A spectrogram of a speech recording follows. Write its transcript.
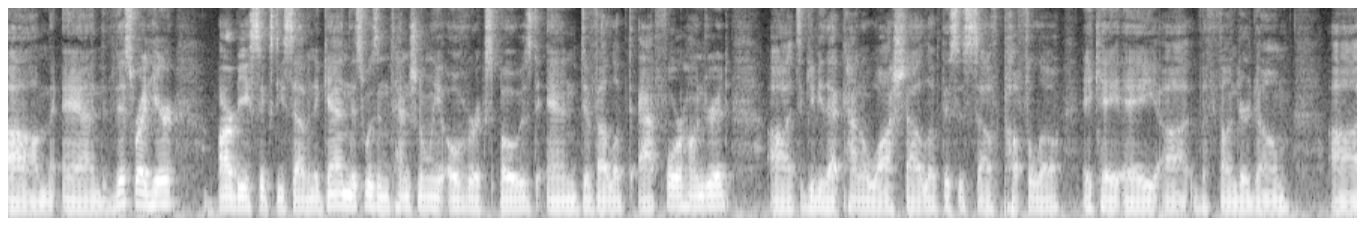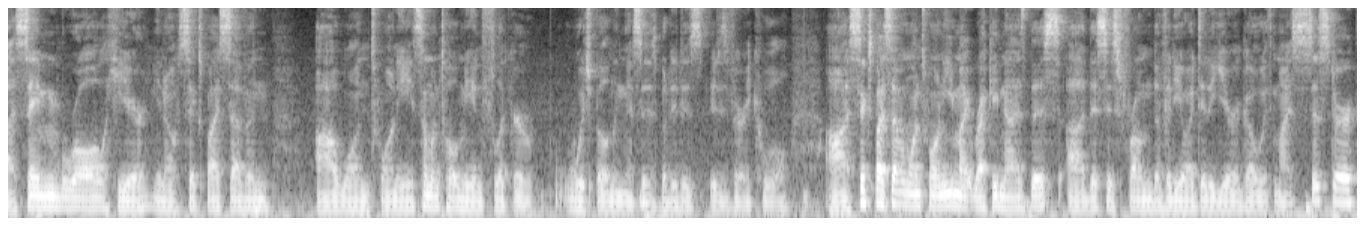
Um, and this right here, RB67, again, this was intentionally overexposed and developed at 400 uh, to give you that kind of washed out look. This is South Buffalo, aka uh, the Thunderdome. Uh, same roll here, you know, 6x7 uh, 120. Someone told me in Flickr which building this is, but it is it is very cool. Uh, 6x7 120, you might recognize this. Uh, this is from the video I did a year ago with my sister.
